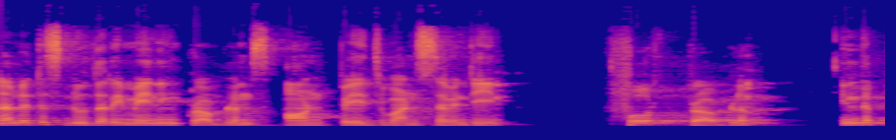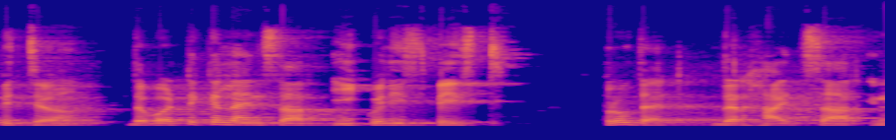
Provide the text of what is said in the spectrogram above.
Now let us do the remaining problems on page 117. Fourth problem. In the picture, the vertical lines are equally spaced. Prove that their heights are in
